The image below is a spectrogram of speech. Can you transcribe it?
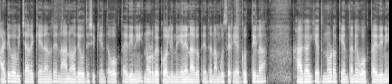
ಆರ್ ಟಿ ಒ ವಿಚಾರಕ್ಕೆ ಏನಂದರೆ ನಾನು ಅದೇ ಉದ್ದೇಶಕ್ಕೆ ಅಂತ ಹೋಗ್ತಾ ಇದ್ದೀನಿ. ನೋಡಬೇಕು ಅಲ್ಲಿನೂ ಏನೇನಾಗುತ್ತೆ ಅಂತ ನಮಗೂ ಸರಿಯಾಗಿ ಗೊತ್ತಿಲ್ಲ. ಹಾಗಾಗಿ ಅದು ನೋಡೋಕ್ಕೆ ಅಂತಲೇ ಹೋಗ್ತಾ ಇದ್ದೀನಿ.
